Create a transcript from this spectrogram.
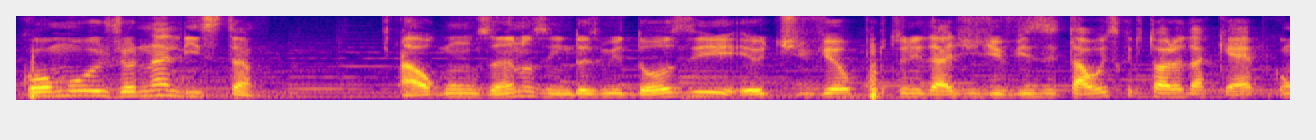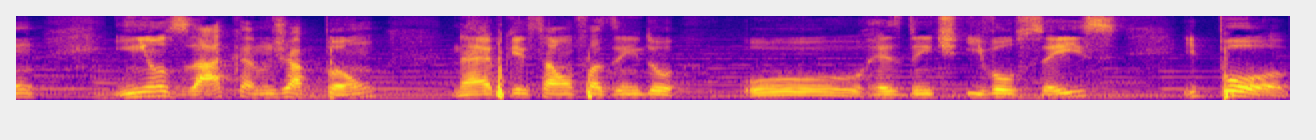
como jornalista. Há alguns anos, em 2012, eu tive a oportunidade de visitar o escritório da Capcom em Osaka, no Japão. Na época eles estavam fazendo o Resident Evil 6 e pô,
